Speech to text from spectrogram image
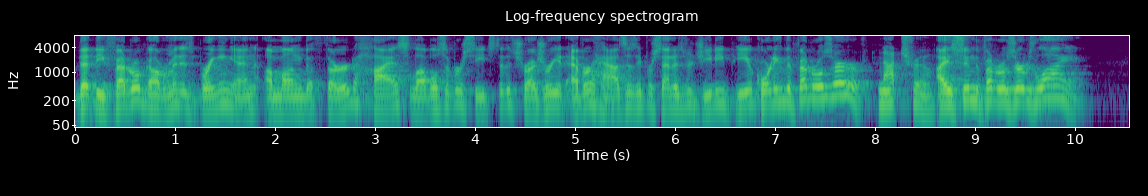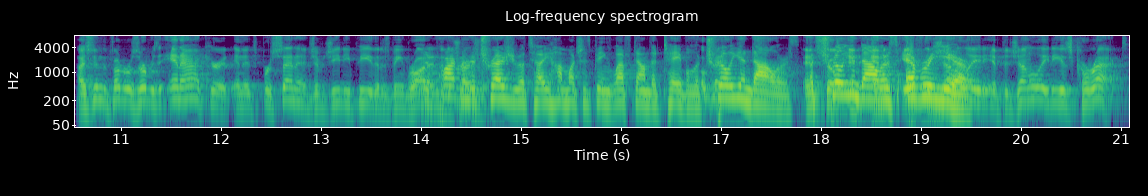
That the federal government is bringing in among the third highest levels of receipts to the Treasury it ever has as a percentage of GDP, according to the Federal Reserve. Not true. I assume the Federal Reserve is lying. I assume the Federal Reserve is inaccurate in its percentage of GDP that is being brought The into Department the of Treasury. Treasury will tell you how much is being left on the table, a Okay. trillion dollars, a so- trillion and- and dollars the every year. gentlelady- If the gentlelady is correct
